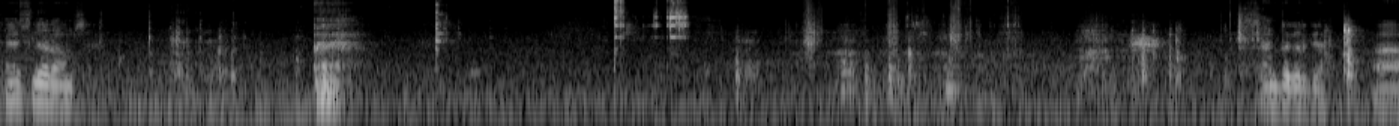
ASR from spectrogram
खींच ले आराम से। सेंटर करके। हाँ।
